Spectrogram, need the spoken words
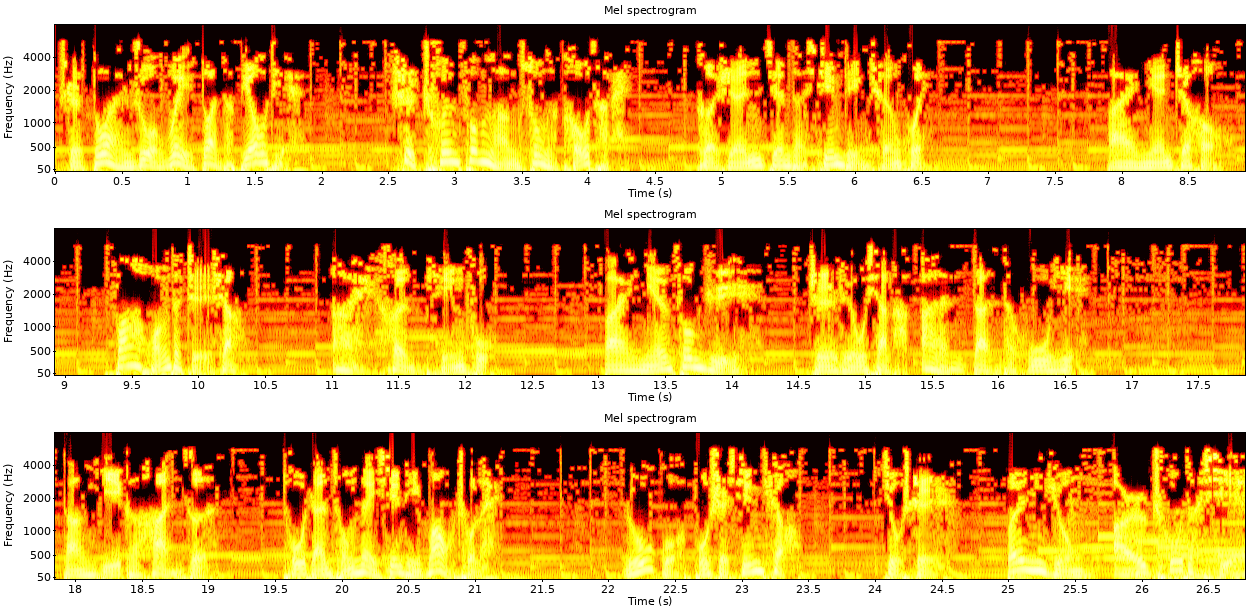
是段若未断的标点，是春风朗诵的口彩和人间的心领神会。百年之后，发黄的纸上，爱恨平复，百年风雨只留下了暗淡的呜咽。当一个汉字突然从内心里冒出来，如果不是心跳，就是奔涌而出的血。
